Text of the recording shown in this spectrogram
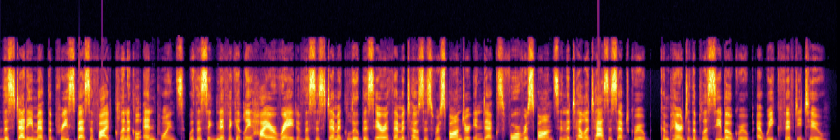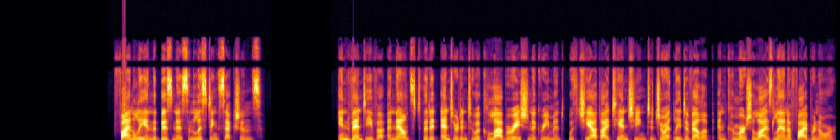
The study met the pre specified clinical endpoints with a significantly higher rate of the systemic lupus erythematosus responder index 4 response in the telitacicept group compared to the placebo group at week 52. Finally, in the business and listing sections, Inventiva announced that it entered into a collaboration agreement with Chiatai Tianqing to jointly develop and commercialize lanifibranor,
